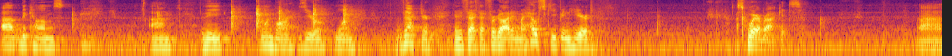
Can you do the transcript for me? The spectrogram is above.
um, becomes um, the 1 bar 0, 1 vector. And in fact, I forgot in my housekeeping here, square brackets. Uh,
